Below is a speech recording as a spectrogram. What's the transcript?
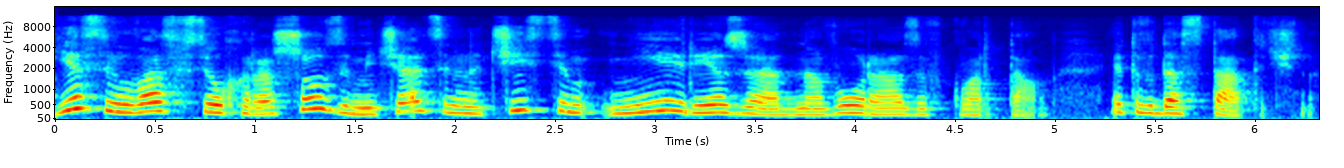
Если у вас все хорошо, замечательно, чистим не реже одного раза в квартал. Этого достаточно.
